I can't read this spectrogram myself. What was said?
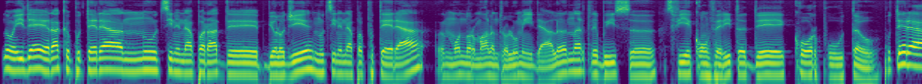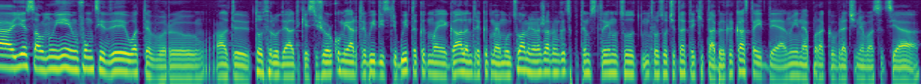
Nu, ideea era că puterea nu ține neapărat de biologie, nu ține neapărat puterea, în mod normal, într-o lume ideală, n-ar trebui să îți fie conferită de corpul tău. Puterea e sau nu e în funcție de whatever, uh, alte, tot felul de alte chestii și oricum ea ar trebui distribuită cât mai egal între cât mai mulți oameni, în așa fel încât să putem să trăim într-o, într-o societate echitabilă. Cred că asta e ideea, nu e neapărat că vrea cineva să-ți ia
